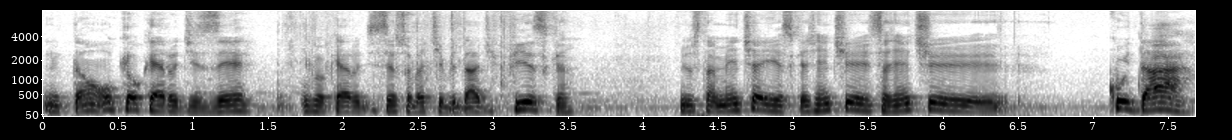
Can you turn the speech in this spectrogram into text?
Então, o que eu quero dizer, o que eu quero dizer sobre atividade física, justamente é isso, que a gente, se a gente cuidar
